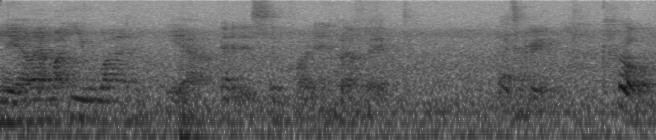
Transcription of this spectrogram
you know, Yeah. and what you want, Yeah. that is important. Perfect. That's great. Cool.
